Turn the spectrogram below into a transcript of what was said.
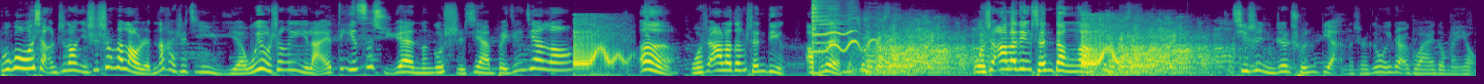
不过我想知道你是圣诞老人呢还是金鱼呀？我有生以来第一次许愿能够实现，北京见喽！嗯，我是阿拉丁神灯啊，不对，我是阿拉丁神灯啊。其实你这纯点的事儿，跟我一点关系都没有，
